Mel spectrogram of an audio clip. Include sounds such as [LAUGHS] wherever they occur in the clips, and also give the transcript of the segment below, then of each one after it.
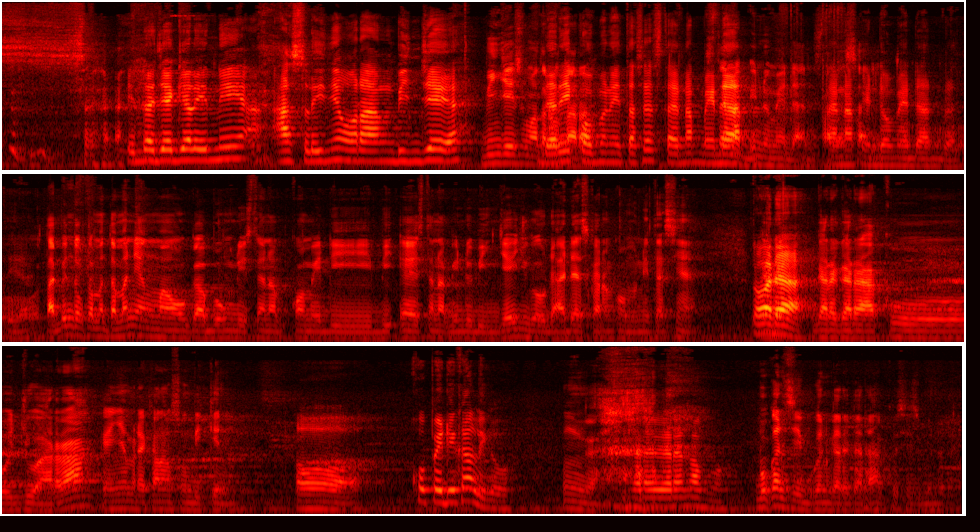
Indra Jegel ini aslinya orang Binjai ya. Binjai Sumatera Dari Utara. komunitasnya Stand Up Medan. Stand Up Indo Medan, Stand Up Indo. Medan berarti ya. Oh, Tapi untuk teman-teman yang mau gabung di stand up comedy eh stand up Indo Binjai juga udah ada sekarang komunitasnya. Oh, Gara- ada? Gara-gara aku juara, kayaknya mereka langsung bikin. Oh, kok pede kali kau? Enggak. Gara-gara kamu. [LAUGHS] Bukan sih, bukan gara-gara aku sih sebenarnya.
